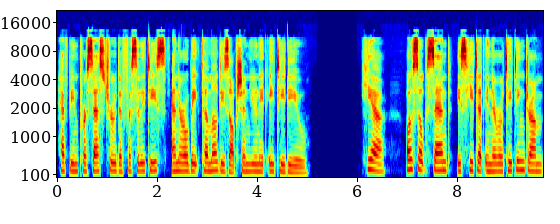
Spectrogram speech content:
have been processed through the facility's anaerobic thermal desorption unit ATDU. Here, oil-soaked sand is heated in a rotating drum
